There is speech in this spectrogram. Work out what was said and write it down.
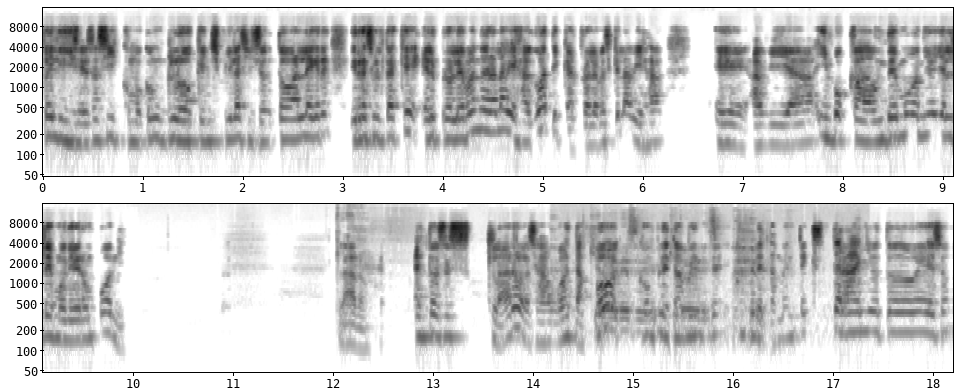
felices, así como con Glockenspiel, así todo alegre, y resulta que el problema no era la vieja gótica, el problema es que la vieja eh, había invocado a un demonio y el demonio era un pony. Claro. Entonces, claro, o sea, what the fuck, completamente, completamente extraño todo eso.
